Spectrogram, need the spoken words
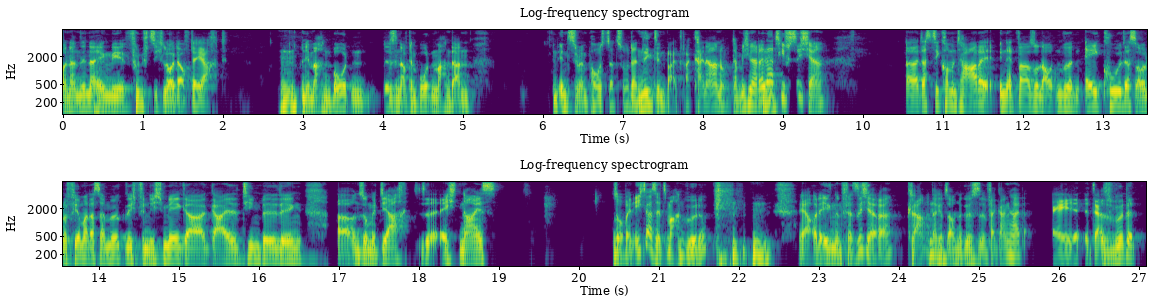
Und dann sind da irgendwie 50 Leute auf der Yacht. Mhm. Und die machen Boden, sind auf dem Boden, machen dann einen Instagram-Post dazu, dann LinkedIn-Beitrag, keine Ahnung. Da bin ich mir mhm. relativ sicher, äh, dass die Kommentare in etwa so lauten würden, ey, cool, dass eure Firma das ermöglicht, finde ich mega, geil, Teambuilding äh, und so mit Yacht, echt nice. So, wenn ich das jetzt machen würde, mhm. ja, oder irgendein Versicherer, klar, da mhm. gibt es auch eine gewisse Vergangenheit, ey, das würde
